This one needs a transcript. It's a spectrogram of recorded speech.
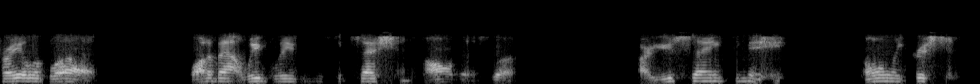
trail of blood? What about we believe in the succession? All this. Look, are you saying to me only Christians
